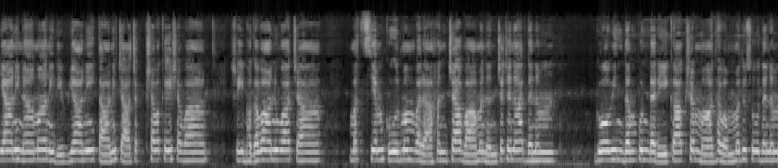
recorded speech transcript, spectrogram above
यानि नामानि दिव्यानि तानि चाचक्षवकेशव श्रीभगवानुवाच मत्स्यं कूर्मं वराहं च वामनं च जनार्दनं गोविन्दं पुण्डरीकाक्षं माधवं मधुसूदनं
